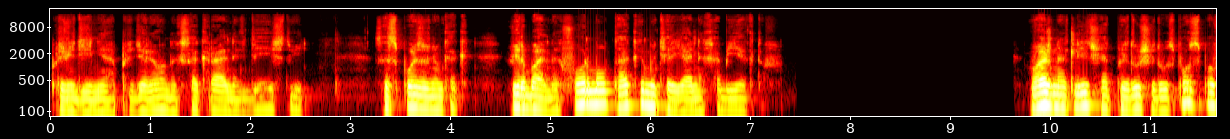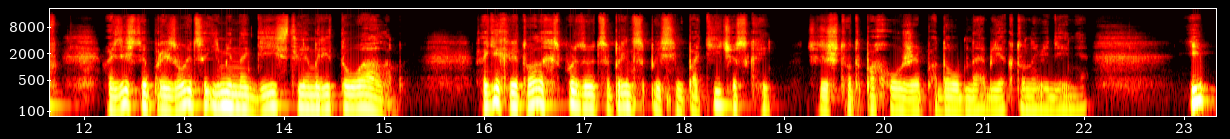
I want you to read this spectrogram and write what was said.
Проведение определенных сакральных действий с использованием как вербальных формул, так и материальных объектов. Важное отличие от предыдущих двух способов – воздействие производится именно действием ритуалом. В таких ритуалах используются принципы симпатической, через что-то похожее, подобное объекту наведения, и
